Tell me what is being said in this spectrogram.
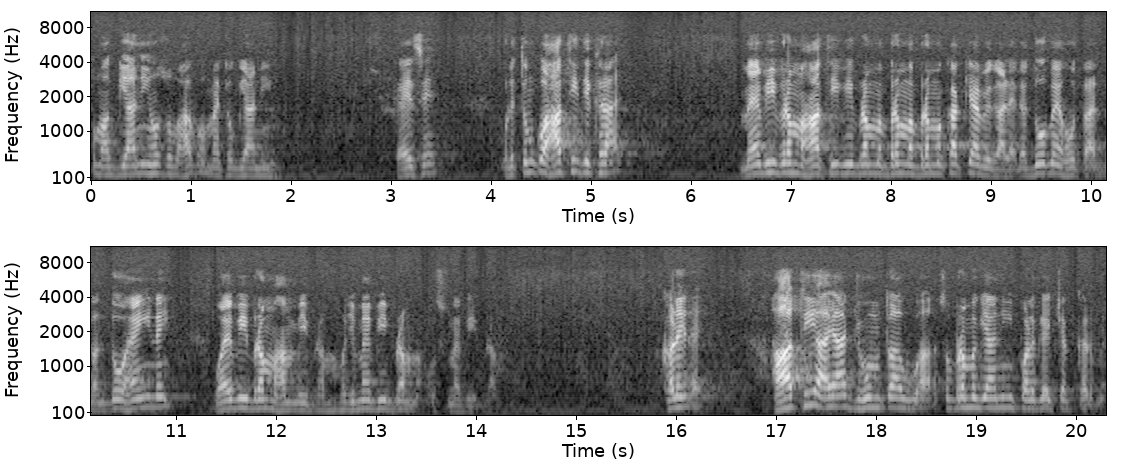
तुम अज्ञानी हो सो भागो मैं तो ज्ञानी हूँ। कैसे? बोले, तुमको हाथी दिख रहा है। मैं भी ब्रह्म, हाथी भी ब्रह्म ब्रह्म ब्रह्म का क्या बिगाड़ेगा दो में होता है दो है ही नहीं। वह भी ब्रह्म, हम भी ब्रह्म, मुझमें भी ब्रह्म, उसमें भी ब्रह्म। खड़े रहे। हाथी आया, झूमता हुआ, सो ब्रह्म ज्ञानी पड़ गए चक्कर में।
